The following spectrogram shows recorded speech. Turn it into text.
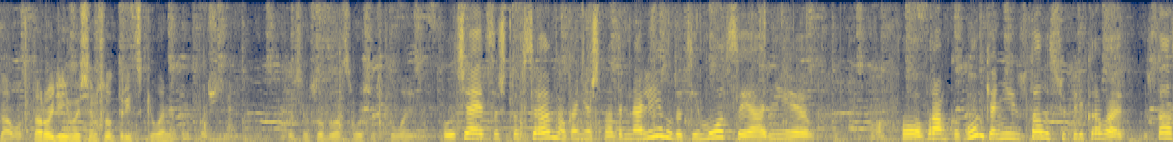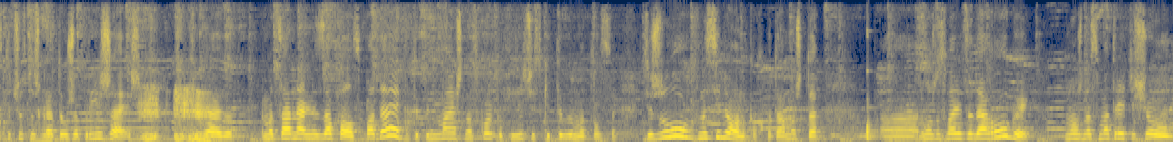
Да, вот второй день 830 километров почти. 828 с половиной. получается, что все равно, конечно, адреналин, вот эти эмоции, они по- в рамках гонки, они усталость все перекрывают. Усталость ты чувствуешь, когда ты уже приезжаешь. Когда этот эмоциональный запал спадает, и ты понимаешь, насколько физически ты вымотался. Тяжело в населенках, потому что а, нужно смотреть за дорогой, нужно смотреть еще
